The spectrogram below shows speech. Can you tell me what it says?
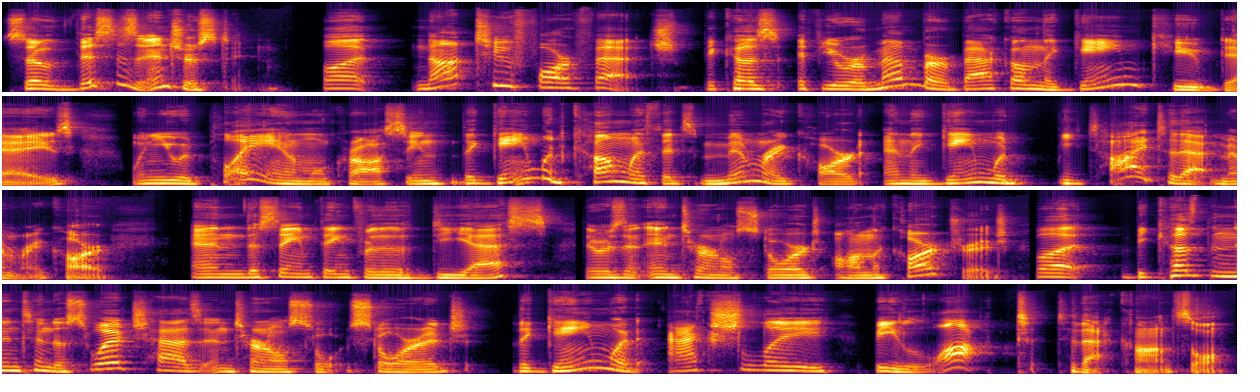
So this is interesting, but not too far fetched, because if you remember back on the GameCube days, when you would play Animal Crossing, the game would come with its memory card and the game would be tied to that memory card. And the same thing for the DS, there was an internal storage on the cartridge. But because the Nintendo Switch has internal so- storage, the game would actually be locked to that console.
